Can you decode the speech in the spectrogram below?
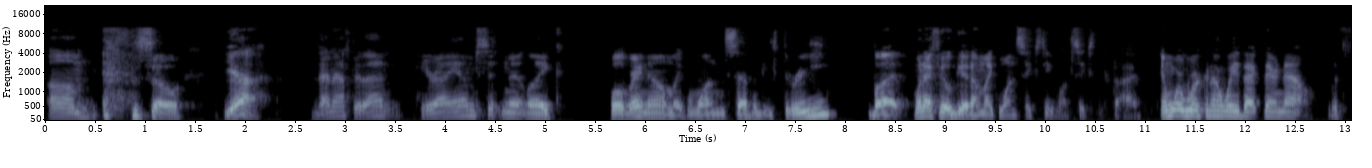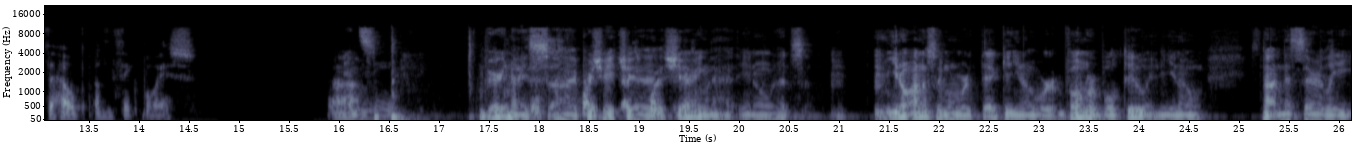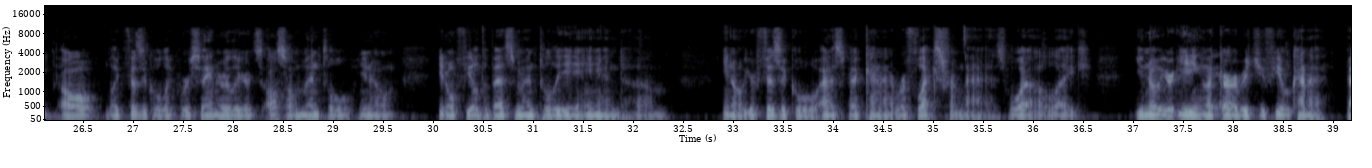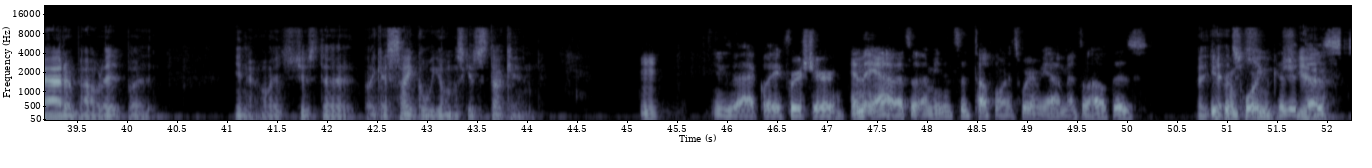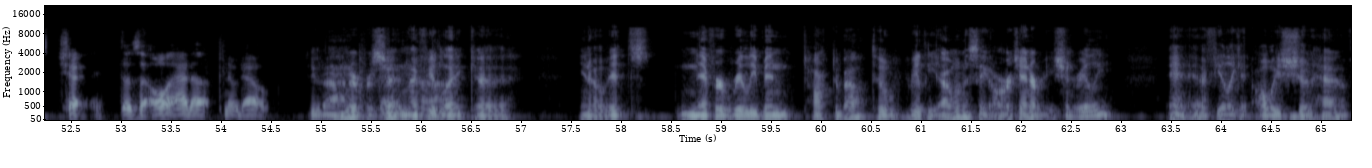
Um, so yeah, then after that, here I am sitting at like well, right now I'm like 173, but when I feel good, I'm like 160, 165. And we're working our way back there now with the help of the thick boys. Um, and scene. Very nice. That's I appreciate that's you sharing that. You know, that's you know, honestly, when we're thick, you know, we're vulnerable too, and you know, it's not necessarily all like physical, like we were saying earlier. It's also mental. You know, you don't feel the best mentally, and um, you know, your physical aspect kind of reflects from that as well. Like, you know, you're eating like Yeah. garbage, you feel kind of bad about it, but you know, it's just a like a cycle you almost get stuck in. Exactly, for sure. And yeah, that's a, I mean, it's a tough one. It's where, yeah, mental health is Uh, yeah, super important because it yeah. does check, it does all add up, no doubt. Dude, a hundred percent. And I feel uh, like, uh, you know, it's never really been talked about till really, I want to say our generation, really. And I feel like it always should have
